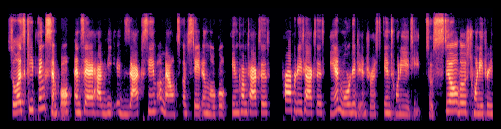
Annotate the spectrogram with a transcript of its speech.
So let's keep things simple and say I have the exact same amounts of state and local income taxes, property taxes, and mortgage interest in 2018. So still those $23,000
